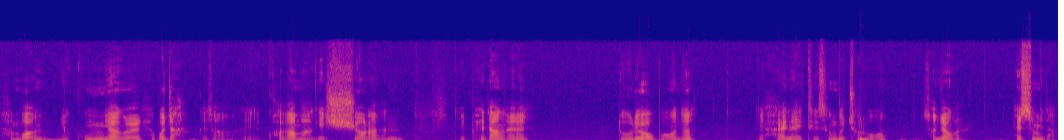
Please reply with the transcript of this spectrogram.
한번 공략을 해보자. 그래서 예, 과감하게 시원한 배당을 노려보는 예, 하이라이트 승부처로 선정을 했습니다.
